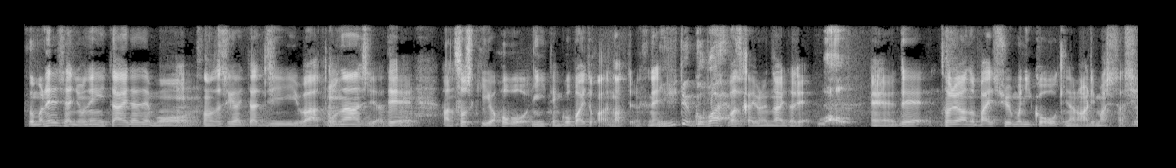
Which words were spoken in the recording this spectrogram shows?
そのマレーシアに4年いた間でも、その私がいた GE は東南アジアで、あの組織がほぼ2.5倍とかになってるんですね。2.5倍。わずか4年の間で。わえーで、それはあの買収も2個大きなのありましたし、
